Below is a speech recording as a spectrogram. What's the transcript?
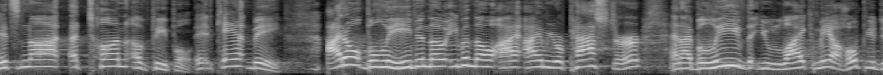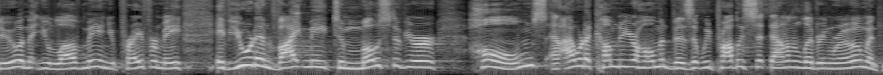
It's not a ton of people. It can't be. I don't believe, even though, even though I, I am your pastor and I believe that you like me, I hope you do, and that you love me and you pray for me. If you were to invite me to most of your homes and I were to come to your home and visit, we'd probably sit down in the living room and,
